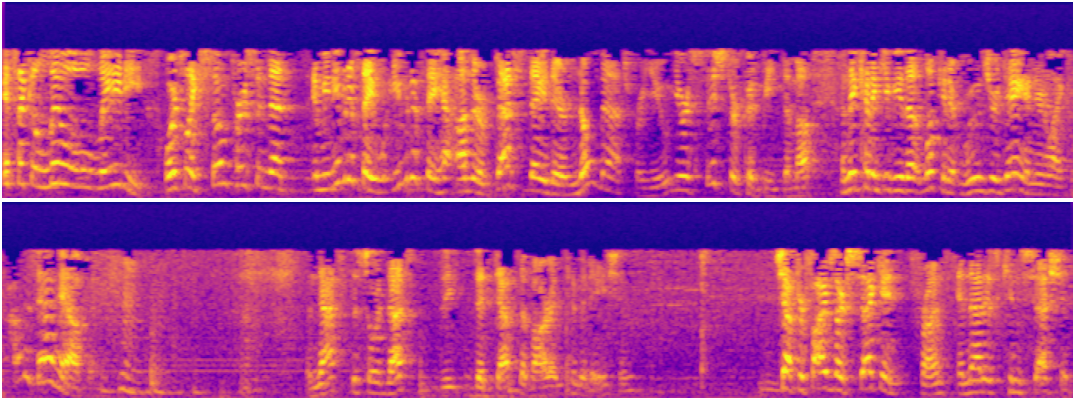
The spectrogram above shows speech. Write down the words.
It's like a little old lady, or it's like some person that I mean, even if they even if they ha- on their best day they're no match for you, your sister could beat them up, and they kind of give you that look, and it ruins your day, and you're like, how does that happen? and that's the sort that's the the depth of our intimidation. Chapter five is our second front, and that is concession,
